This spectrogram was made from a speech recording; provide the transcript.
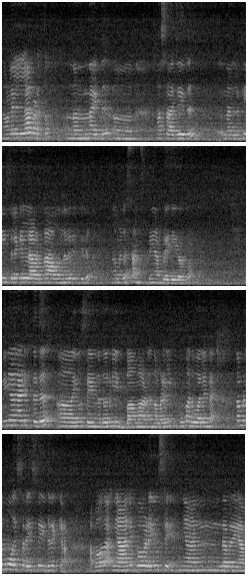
നമ്മളെല്ലായിടത്തും നന്നായിട്ട് മസാജ് ചെയ്ത് നല്ല ഫേസിലൊക്കെ എല്ലായിടത്തും ആവുന്ന വിധത്തിൽ നമ്മൾ സൺസ്ക്രീൻ അപ്ലൈ ചെയ്ത് കൊടുക്കും ഇനി ഞാൻ അടുത്തത് യൂസ് ചെയ്യുന്നത് ഒരു ലിപ് ബാമാണ് നമ്മുടെ ലിപ്പും അതുപോലെ തന്നെ നമ്മൾ മോയ്സ്ചറൈസ് ചെയ്ത് വെക്കണം. അപ്പോൾ ഞാനിപ്പോൾ ഇവിടെ യൂസ് ഞാൻ എന്താ പറയുക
